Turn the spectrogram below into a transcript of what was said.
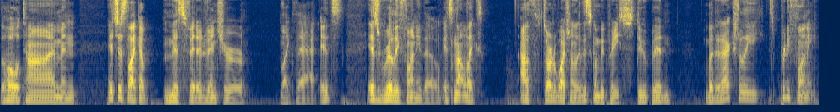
the whole time, and it's just like a misfit adventure like that. It's it's really funny though. It's not like I started watching I like this is gonna be pretty stupid, but it actually is pretty funny.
